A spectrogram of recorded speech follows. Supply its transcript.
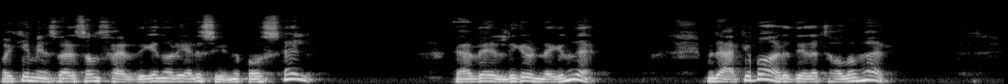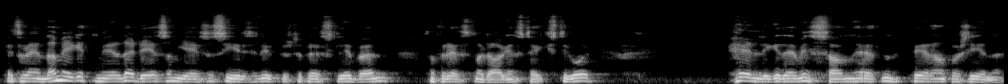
Og ikke minst være sannferdige når det gjelder synet på oss selv. Det er veldig grunnleggende, det. Men det er ikke bare det det er tale om her. Jeg tror enda meget mer det er det som Jesus sier i sin ypperste prestelige bønn, som forresten var dagens tekst i går. Hellige dem i sannheten, ber han for sine.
